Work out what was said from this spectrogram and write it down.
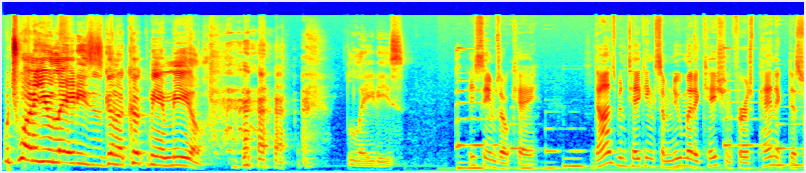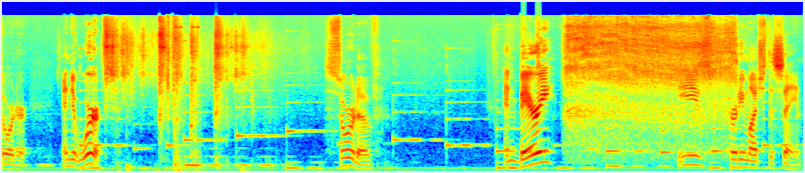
Which one of you ladies is gonna cook me a meal? ladies. He seems okay. Don's been taking some new medication for his panic disorder, and it works. Sort of. And Barry? He's pretty much the same.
